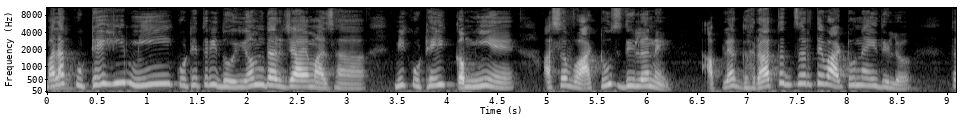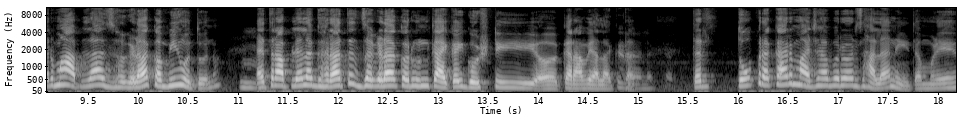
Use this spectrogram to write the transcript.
मला. कुठेही मी कुठेतरी दुय्यम दर्जा आहे माझा मी कुठेही कमी आहे असं वाटूच दिलं नाही आपल्या घरातच जर ते वाटू नाही दिलं तर मग आपला झगडा कमी होतो ना. नाहीतर आपल्याला घरातच झगडा करून काय काही गोष्टी कराव्या लागतात करावं लागतात. तर तो प्रकार माझ्याबरोबर झाला नाही त्यामुळे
